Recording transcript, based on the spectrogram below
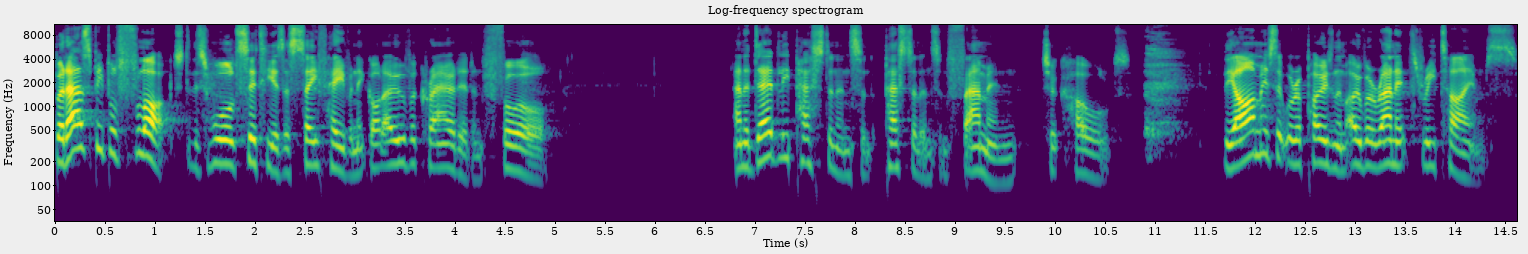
But as people flocked to this walled city as a safe haven, it got overcrowded and full. And a deadly pestilence and, pestilence and famine took hold. The armies that were opposing them overran it three times.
